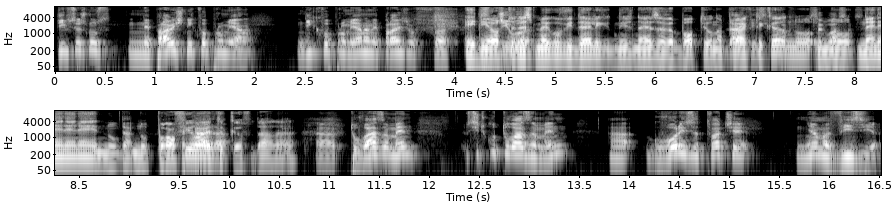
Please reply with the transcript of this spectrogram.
ти всъщност не правиш никаква промяна никаква промяна не правиш в. Е, ние още не сме го видели, не е заработил на практика, да, но, но. Не, не, не, не, но, да. но профил така, е, е да. такъв. Да, да. А, това за мен, всичко това за мен а, говори за това, че няма визия,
